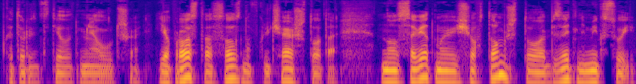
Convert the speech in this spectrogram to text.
которые сделают меня лучше. Я просто осознанно включаю что-то. Но совет мой еще в том, что обязательно миксуй.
